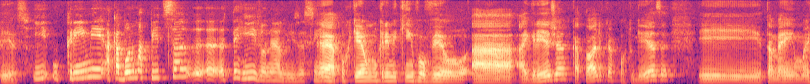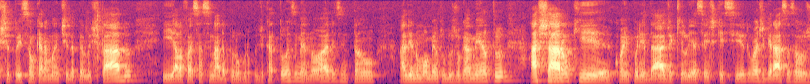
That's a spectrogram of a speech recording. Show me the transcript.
Isso. E o crime acabou numa pizza eh, terrível, né, Luiz? Assim, É, porque é um crime que envolveu a, a Igreja Católica Portuguesa e também uma instituição que era mantida pelo Estado e ela foi assassinada por um grupo de 14 menores, então ali no momento do julgamento acharam que com a impunidade aquilo ia ser esquecido, mas graças aos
